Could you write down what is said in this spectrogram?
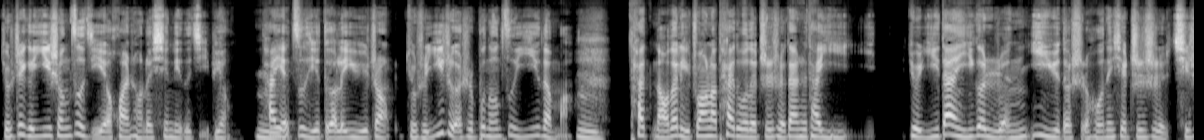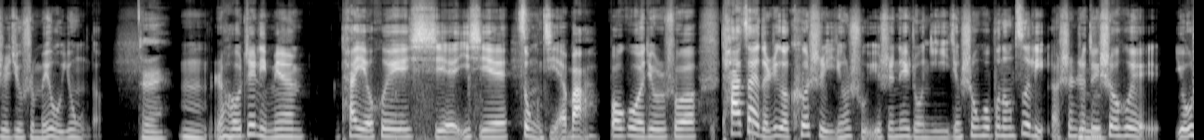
就是这个医生自己也患上了心理的疾病，他也自己得了抑郁症。就是医者是不能自医的嘛，嗯他脑袋里装了太多的知识，但是他一就一旦一个人抑郁的时候，那些知识其实就是没有用的。对，嗯，然后这里面他也会写一些总结吧，包括就是说他在的这个科室已经属于是那种你已经生活不能自理了，甚至对嗯社会有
